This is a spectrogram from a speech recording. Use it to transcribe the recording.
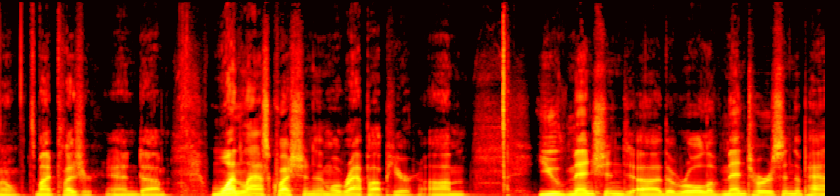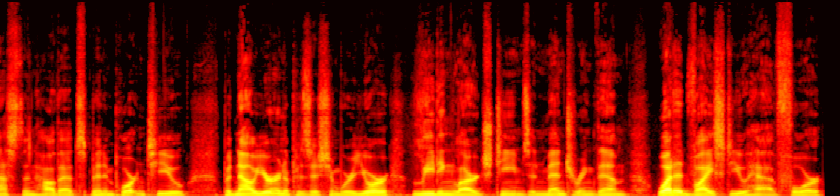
Oh, it's my pleasure. And um, one last question, and we'll wrap up here. Um, You've mentioned uh, the role of mentors in the past and how that's been important to you, but now you're in a position where you're leading large teams and mentoring them. What advice do you have for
